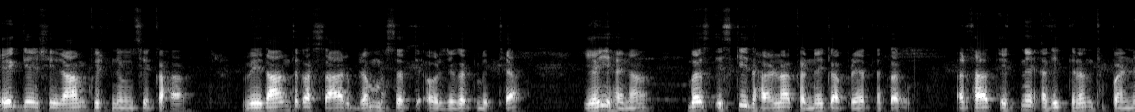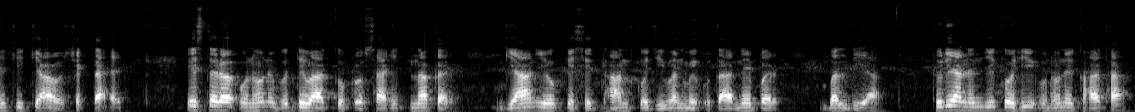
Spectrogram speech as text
एक दिन श्री रामकृष्ण ने उनसे कहा, वेदांत का सार ब्रह्म सत्य और जगत मिथ्या। यही है ना? बस इसकी धारणा करने का प्रयत्न करो। अर्थात इतने अधिक ग्रंथ पढ़ने की क्या आवश्यकता है? इस तरह उन्होंने बुद्धिवाद को प्रोत्साहित न कर ज्ञान योग के सिद्धांत को जीवन में उतारने पर बल दिया। तुरानंद जी को ही उन्होंने कहा था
